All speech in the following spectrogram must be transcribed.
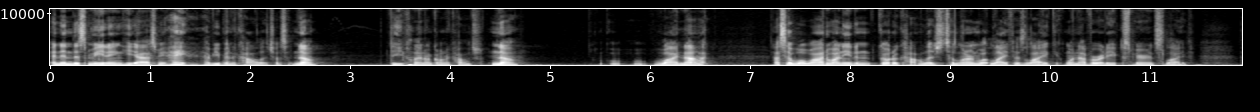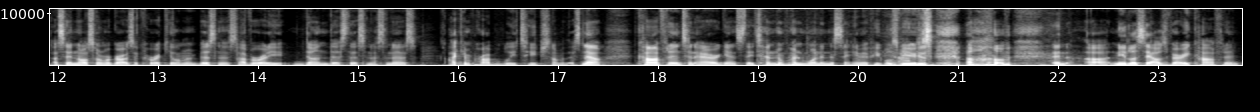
and in this meeting, he asked me, "Hey, have you been to college?" I said, "No." Do you plan on going to college? No. Why not? I said, Well, why do I need to go to college to learn what life is like when I've already experienced life? I said, and also in regards to curriculum and business, I've already done this, this, and this, and this. I can probably teach some of this. Now, confidence and arrogance, they tend to run one and the same in people's yeah. views. um, and uh, needless to say, I was very confident,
